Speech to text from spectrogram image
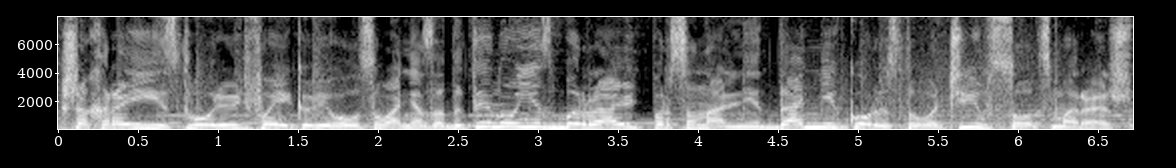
Шахраї створюють фейкові голосування за дитину і збирають персональні дані користувачів соцмереж.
